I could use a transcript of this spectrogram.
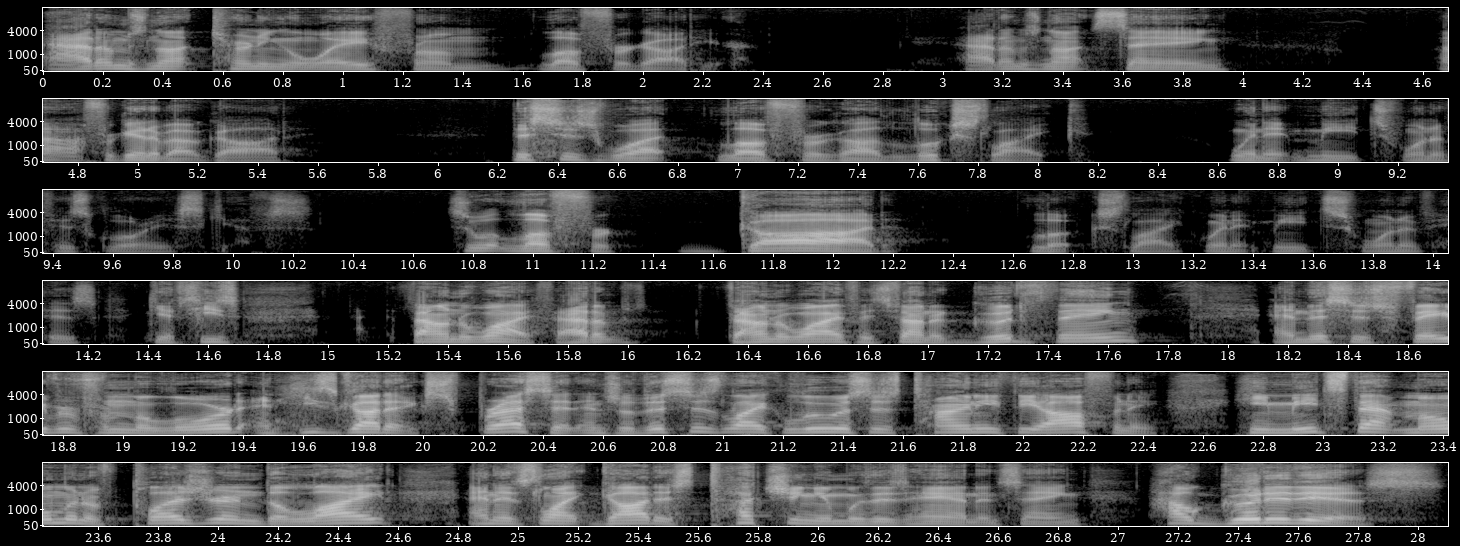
Adam's not turning away from love for God here. Adam's not saying, ah, forget about God. This is what love for God looks like when it meets one of his glorious gifts. This is what love for God looks like when it meets one of his gifts. He's found a wife. Adam found a wife. He's found a good thing, and this is favor from the Lord, and he's got to express it. And so this is like Lewis's tiny theophany. He meets that moment of pleasure and delight, and it's like God is touching him with his hand and saying, How good it is!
